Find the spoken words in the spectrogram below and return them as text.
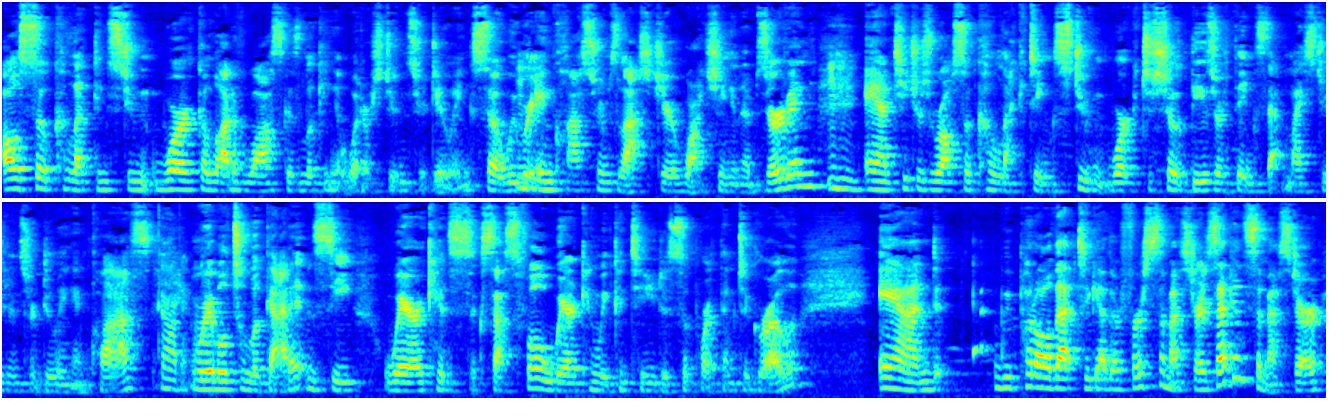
also collecting student work. A lot of WASC is looking at what our students are doing. So we were mm-hmm. in classrooms last year watching and observing, mm-hmm. and teachers were also collecting student work to show these are things that my students are doing in class. Got it. And we're able to look at it and see where a kid's successful, where can we continue to support them to grow. And we put all that together first semester and second semester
